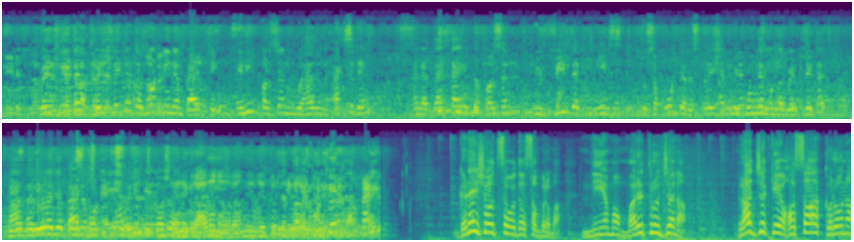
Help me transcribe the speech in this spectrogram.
Ventilator, ventilator does not mean a bad thing. Any person who has an accident and at that time if the person we feel that he needs to support the respiration, we put them on the ventilator. Level bad about it, it's a very precautionary. ಗಣೇಶೋತ್ಸವದ ಸಂಭ್ರಮ, ನಿಯಮ ಮರೆತರು ಜನ. ರಾಜ್ಯಕ್ಕೆ ಹೊಸ ಕೊರೋನಾ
